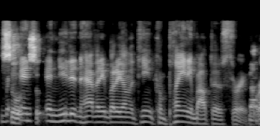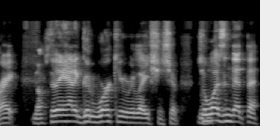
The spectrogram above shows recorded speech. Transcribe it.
So and, so and, you didn't have anybody on the team complaining about those three, no, right? No. So they had a good working relationship. So mm-hmm. it wasn't that the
